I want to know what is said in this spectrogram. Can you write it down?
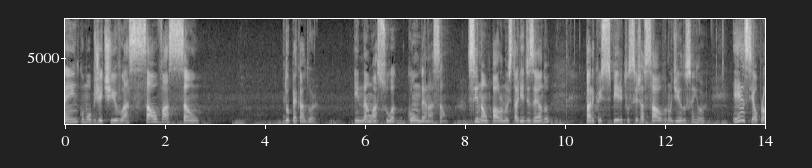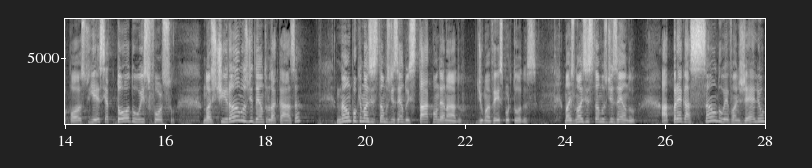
tem como objetivo a salvação do pecador e não a sua condenação. Senão, Paulo não estaria dizendo para que o espírito seja salvo no dia do Senhor. Esse é o propósito e esse é todo o esforço. Nós tiramos de dentro da casa, não porque nós estamos dizendo está condenado, de uma vez por todas, mas nós estamos dizendo a pregação do Evangelho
